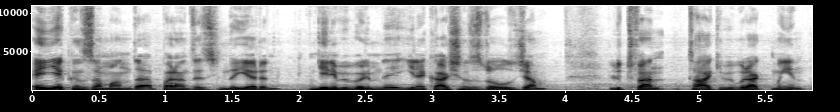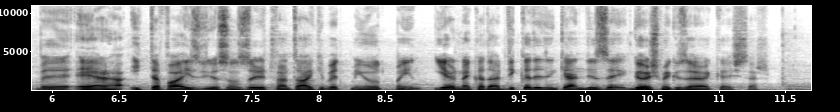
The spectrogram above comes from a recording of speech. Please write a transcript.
En yakın zamanda parantez içinde yarın yeni bir bölümde yine karşınızda olacağım. Lütfen takibi bırakmayın ve eğer ilk defa izliyorsanız da lütfen takip etmeyi unutmayın. Yarına kadar dikkat edin kendinize. Görüşmek üzere arkadaşlar.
